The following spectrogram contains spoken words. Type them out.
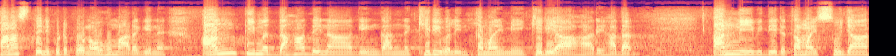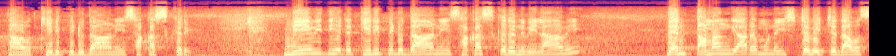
50 දෙනෙකුට පොනවා. ඔහොම අරගෙන අන්තිම 10 දෙනාගෙන් ගන්න කිරි වලින් තමයි මේ කිරි ආහාරය හදන්නේ. අන්නේ විදිහට තමයි සුජාතාව කිරිපිඩු දානේ සකස් කරේ. මේ විදිහට කිරිපිඩු දානේ සකස් කරන වෙලාවේ දැන් තමන්ගේ අරමුණ ඉෂ්ට වෙච්ච දවස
